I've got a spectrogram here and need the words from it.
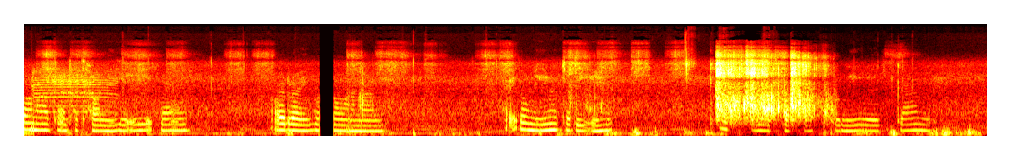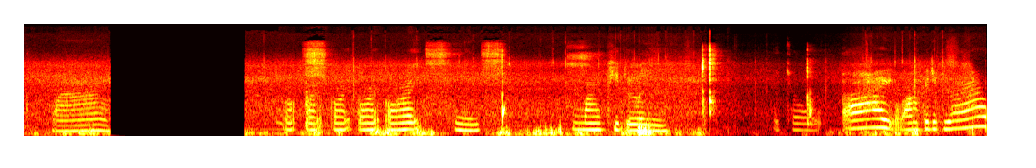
ต้องมาตรงแถวๆนี้อีกไหมอะไรประมาณนั้นให้ตรงนี้น่าจะดีฮะ รงนี้เลยกันวางอ้อยอ้อยอ้อยอ้อยมมาผิดเลยโอโชว์อ้ายวางไปดีกแล้ว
